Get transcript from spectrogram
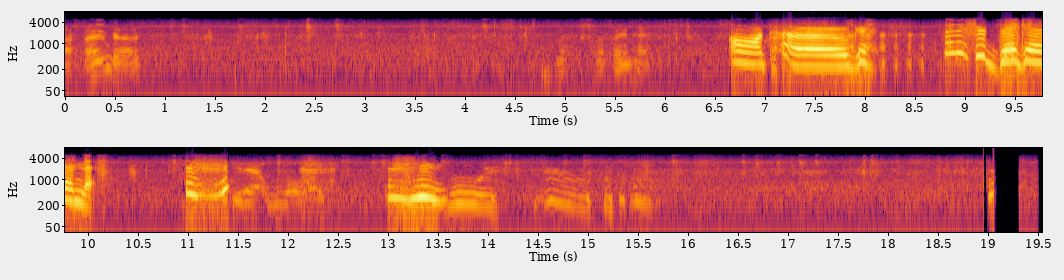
My phone does. My, my phone has it. Aw, Togue. Finish your digging. Yeah, boy.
